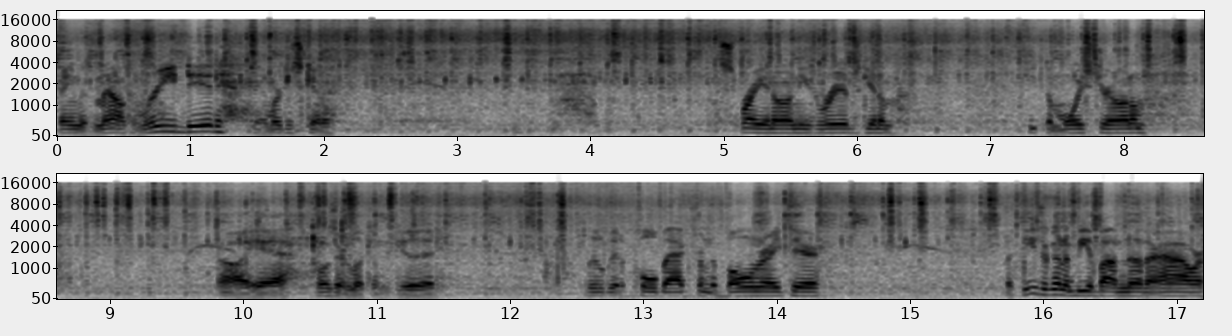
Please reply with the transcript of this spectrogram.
same as Malcom Reed did. And we're just gonna spray it on these ribs, get them, keep the moisture on them. Oh yeah, those are looking good. A little bit of pullback from the bone right there. But these are gonna be about another hour,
